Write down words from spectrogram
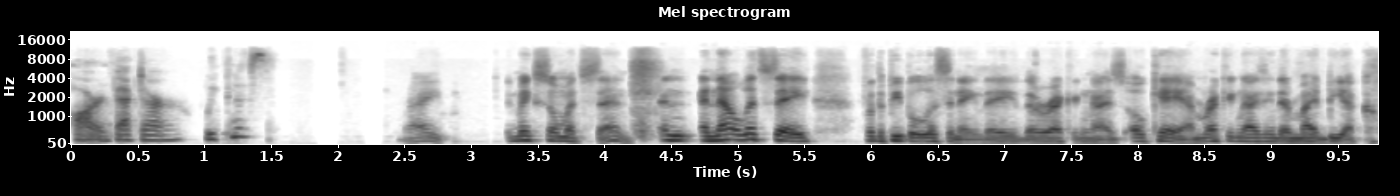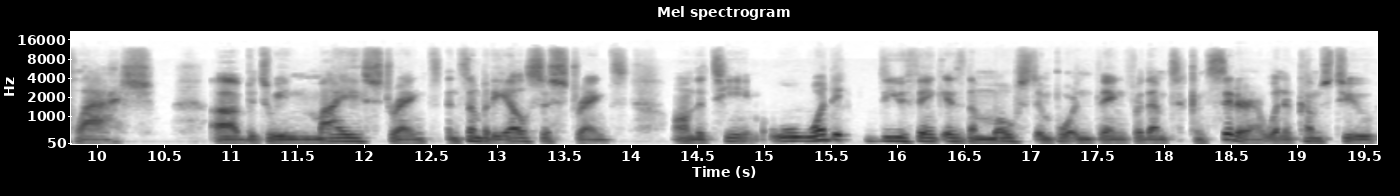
are, in fact, our weakness. Right. It makes so much sense. And and now let's say for the people listening, they they recognize, okay, I'm recognizing there might be a clash uh, between my strengths and somebody else's strengths on the team. What do you think is the most important thing for them to consider when it comes to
